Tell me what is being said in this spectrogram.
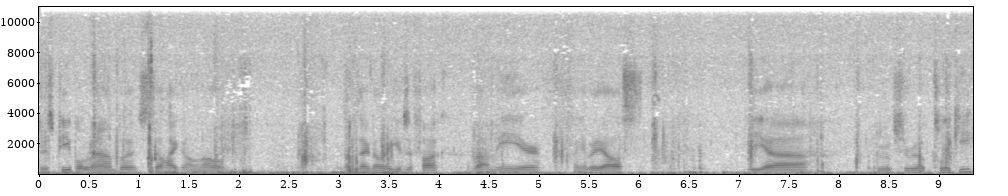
There's people around, but still hiking alone. Seems like nobody gives a fuck about me or anybody else. The uh, groups are real clicky.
